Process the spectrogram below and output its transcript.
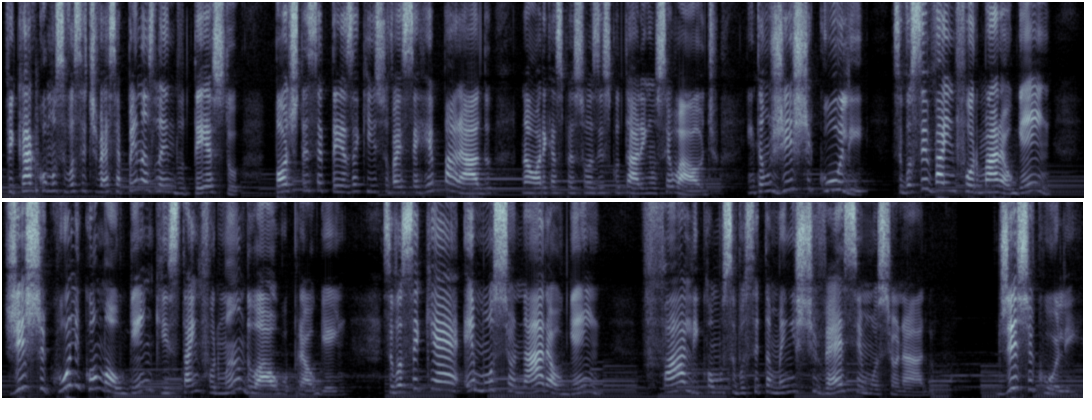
ficar como se você estivesse apenas lendo o texto, pode ter certeza que isso vai ser reparado na hora que as pessoas escutarem o seu áudio. Então gesticule. Se você vai informar alguém, gesticule como alguém que está informando algo para alguém. Se você quer emocionar alguém, fale como se você também estivesse emocionado. Gesticule.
